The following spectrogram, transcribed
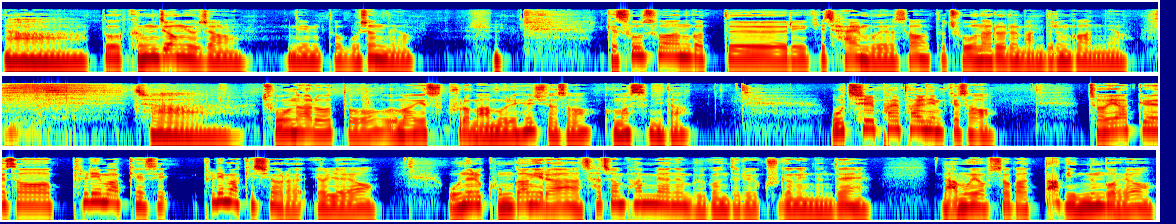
아, 또 긍정요정님 또 모셨네요. 이렇게 소소한 것들이 이렇게 잘 모여서 또 좋은 하루를 만드는 것 같네요. 자, 좋은 하루 또 음악의 숲으로 마무리 해 주셔서 고맙습니다. 5788님께서 저희 학교에서 플리마켓이, 플리마켓이 열려요. 오늘 공강이라 사전 판매하는 물건들을 구경했는데 나무 엽서가 딱 있는 거예요.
